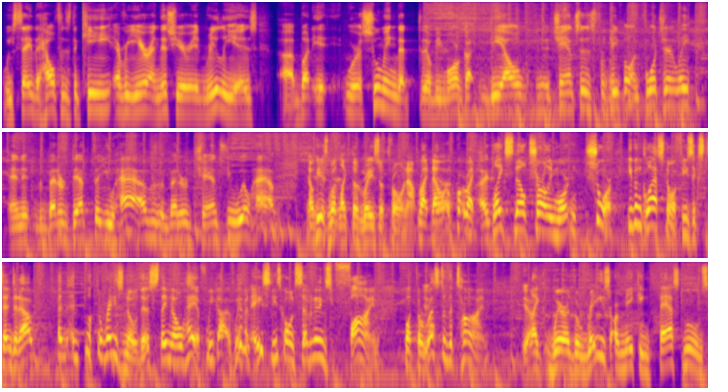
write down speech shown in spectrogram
we say the health is the key every year, and this year it really is. Uh, but it, we're assuming that there'll be more DL chances for mm-hmm. people, unfortunately. And it, the better depth that you have, the better chance you will have. Now, here's what like the Rays are throwing out. Right now, yeah. of course, right. Blake Snell, Charlie Morton, sure. Even Glasnow, if he's extended out. And, and, look, the Rays know this. They know, hey, if we got if we have an ace and he's going seven innings, fine. But the yeah. rest of the time, yeah. Like where the Rays are making fast moves.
